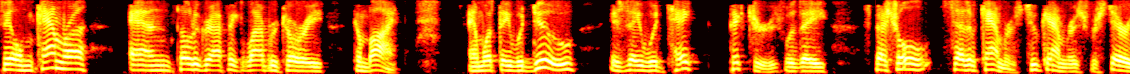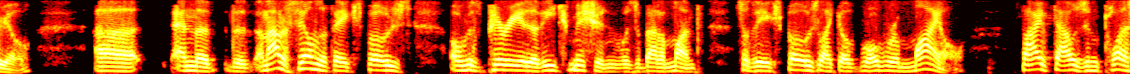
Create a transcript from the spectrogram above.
film camera and photographic laboratory combined. And what they would do is they would take pictures with a special set of cameras, two cameras for stereo, uh, and the, the amount of film that they exposed over the period of each mission was about a month. So they exposed like a, over a mile, 5,000 plus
